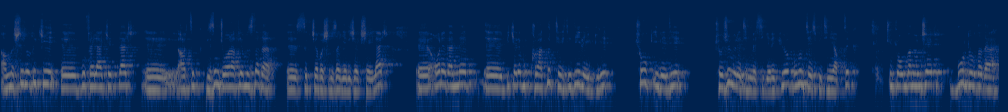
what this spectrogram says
Anlaşıldı ki e, bu felaketler e, artık bizim coğrafyamızda da e, sıkça başımıza gelecek şeyler. E, o nedenle e, bir kere bu kuraklık tehdidiyle ilgili çok ivedi çözüm üretilmesi gerekiyor. Bunun tespitini yaptık. Çünkü ondan önce Burdur'da da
